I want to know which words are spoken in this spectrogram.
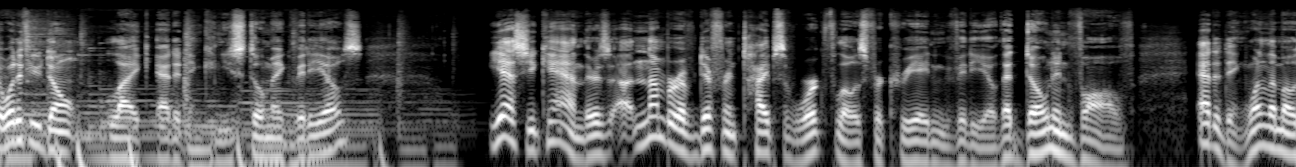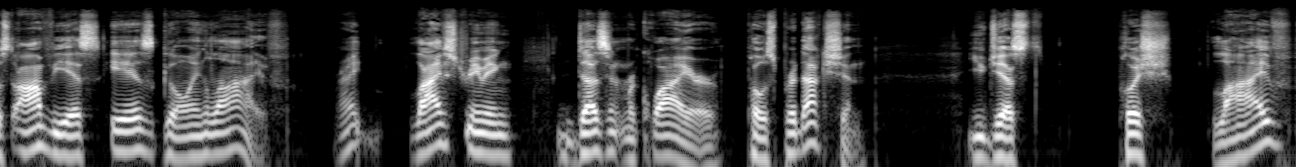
So, what if you don't like editing? Can you still make videos? Yes, you can. There's a number of different types of workflows for creating video that don't involve editing. One of the most obvious is going live, right? Live streaming doesn't require post production. You just push live,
